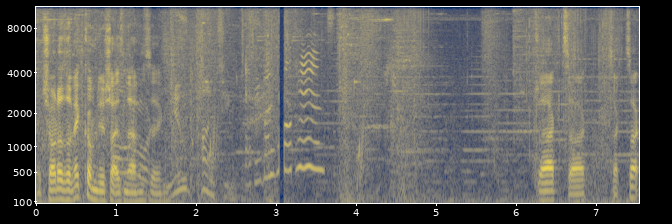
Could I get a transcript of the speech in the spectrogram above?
Jetzt schau, dass er wegkommt, die scheiß Nervensägen. Zack, zack, zack, zack.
